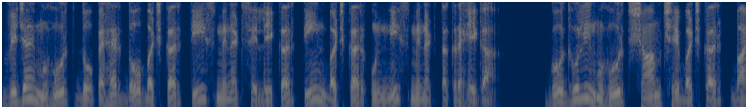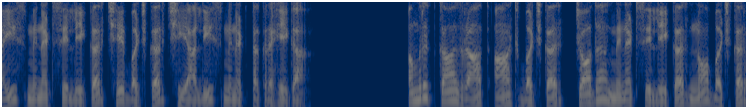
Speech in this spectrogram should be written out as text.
विजय मुहूर्त दोपहर दो बजकर तीस मिनट से लेकर तीन बजकर उन्नीस मिनट तक रहेगा। गोधूली मुहूर्त शाम छह बजकर बाईस मिनट से लेकर छह बजकर छियालीस मिनट तक रहेगा। अमृतकाल रात आठ बजकर चौदह मिनट से लेकर नौ बजकर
